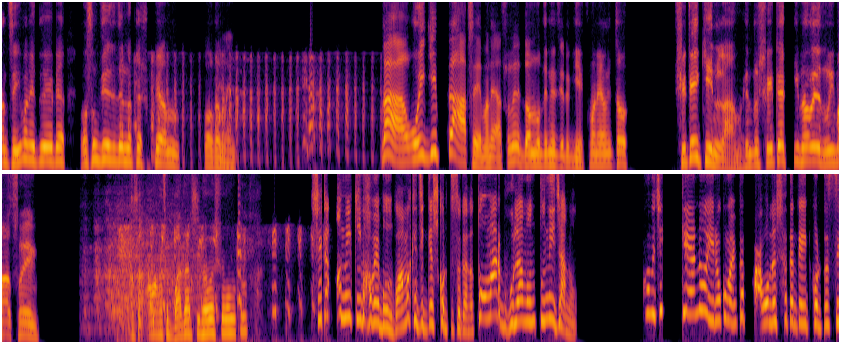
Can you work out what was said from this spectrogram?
আনছি মানে তুই এটা রসুন দিয়ে দিতে লোকটা শুকিয়ে নাই। না ওই গিফটটা আছে মানে আসলে জন্মদিনের যেটা গিফট মানে আমি তো সেটাই কিনলাম কিন্তু সেটা কীভাবে রুই মাছ হয়ে আচ্ছা আমার কাছে বাজার কীভাবে তো? সেটা আমি কীভাবে বলব? আমাকে জিজ্ঞেস করতেছো কেন? তোমার ভুলা মন তুমি জানো। আমি যে কেন এরকম একটা পাগলের সাথে ডেট করতেছি?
